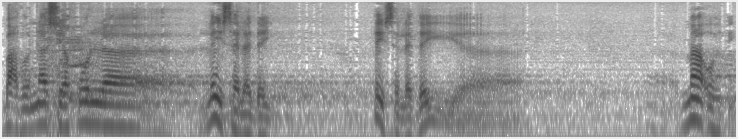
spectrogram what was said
بعض الناس يقول ليس لدي ليس لدي ما أهدي.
